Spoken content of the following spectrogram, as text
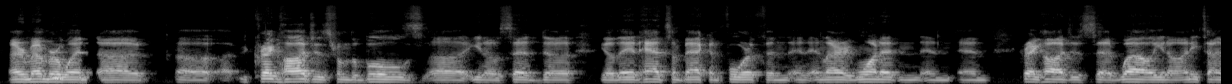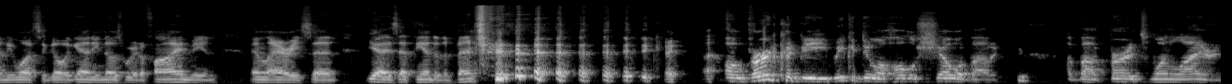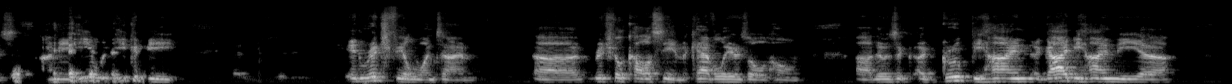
I remember when uh, uh, Craig Hodges from the Bulls, uh, you know, said, uh, you know, they had had some back and forth and, and, and Larry won it. And, and, and Craig Hodges said, well, you know, anytime he wants to go again, he knows where to find me. And, and Larry said, yeah, he's at the end of the bench. oh, Bird could be, we could do a whole show about about Bird's one-liners. I mean, he he could be in Richfield one time, uh, Richfield Coliseum, the Cavaliers' old home. Uh, there was a, a, group behind a guy behind the uh,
